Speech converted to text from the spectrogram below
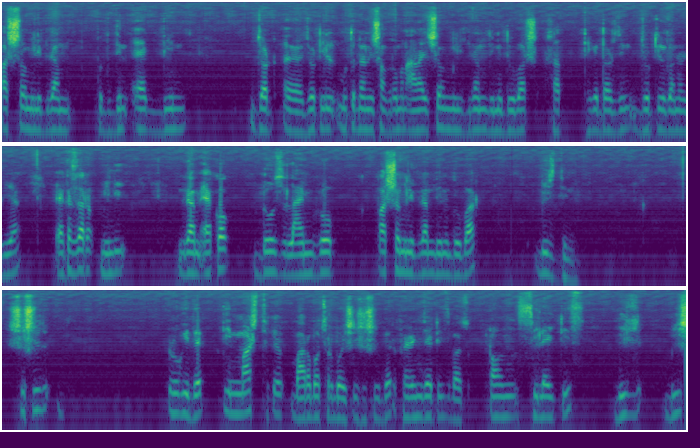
পাঁচশো মিলিগ্রাম প্রতিদিন, এক দিন জট- জটিল মূত্রনালী সংক্রমণ আড়াইশো মিলিগ্রাম, দিনে দুবার, সাত থেকে দশ দিন জটিল গনোরিয়া, এক হাজার মিলিগ্রাম একক ডোজ লাইম রোগ পাঁচশো মিলিগ্রাম, দিনে দুবার, বিশ দিন। শিশু রোগীদের তিন মাস থেকে বারো বছর বয়সী শিশুদের ফেরেঞ্জাইটিস বা টনসিলাইটিস বিশ বিশ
